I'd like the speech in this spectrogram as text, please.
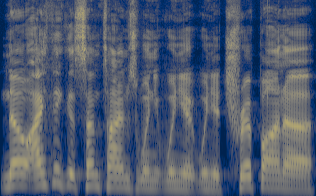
No, I think that sometimes when you, when you, when you trip on a,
